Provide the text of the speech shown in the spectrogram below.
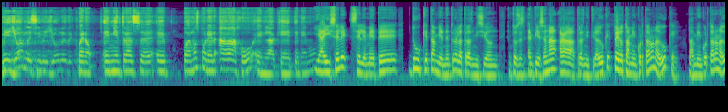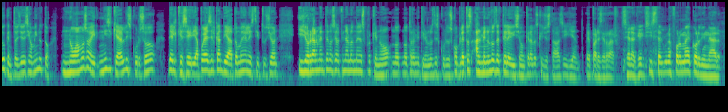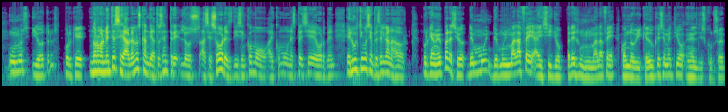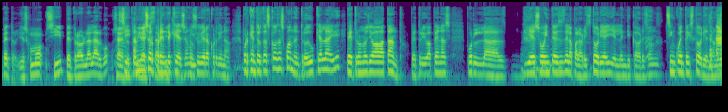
millones y millones de... Bueno, eh, mientras eh, eh, podemos poner abajo en la que tenemos... Y ahí se le, se le mete Duque también dentro de la transmisión. Entonces empiezan a, a transmitir a Duque, pero también cortaron a Duque. También cortaron a Duque. Entonces yo decía, un minuto, no vamos a oír ni siquiera el discurso del que sería pues el candidato medio de la institución. Y yo realmente no sé al final los medios porque no, no, no transmitieron los discursos completos, al menos los de televisión, que eran los que yo estaba siguiendo. Me parece raro. ¿Será que existe alguna forma de coordinar unos y otros? Porque Normalmente se hablan los candidatos entre los asesores, dicen como hay como una especie de orden. El último siempre es el ganador. Porque a mí me pareció de muy, de muy mala fe, ahí sí yo presumí mala fe, cuando vi que Duque se metió en el discurso de Petro. Y es como, sí, Petro habla largo. O sea, sí, a mí me sorprende que eso no se hubiera coordinado. Porque entre otras cosas, cuando entró Duque al aire, Petro no llevaba tanto. Petro iba apenas por las 10 o 20 veces de la palabra historia y el indicador son 50 historias. Ya uno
